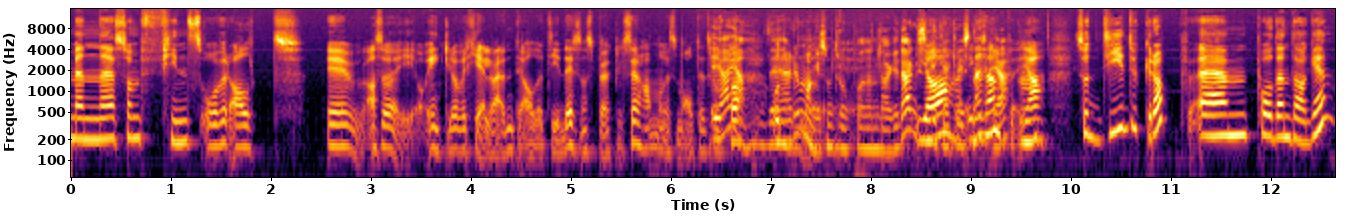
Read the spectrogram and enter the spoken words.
Men uh, som fins overalt. Uh, altså egentlig over hele verden til alle tider. Som spøkelser har man liksom alltid trodd på. Ja, ja. det er det jo mange som tror på den dag i dag, som ja, ikke er kristne. Ikke sant? Ja. Mm. ja. Så de dukker opp um, på den dagen,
